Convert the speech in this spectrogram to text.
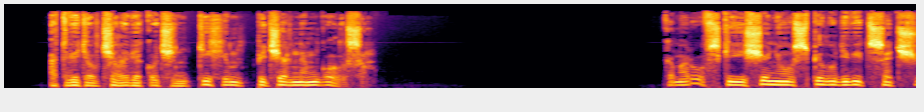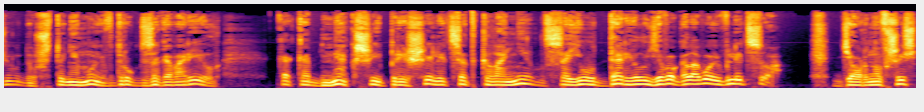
— ответил человек очень тихим, печальным голосом. Комаровский еще не успел удивиться чуду, что немой вдруг заговорил, как обмякший пришелец отклонился и ударил его головой в лицо. Дернувшись,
